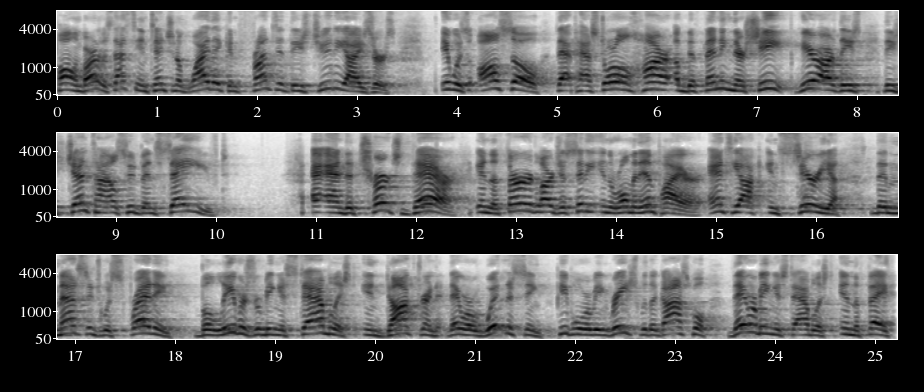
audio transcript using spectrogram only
Paul and Barnabas, that's the intention of why they confronted these Judaizers. It was also that pastoral heart of defending their sheep. Here are these, these Gentiles who'd been saved. And the church there in the third largest city in the Roman Empire, Antioch in Syria, the message was spreading. Believers were being established in doctrine. They were witnessing. People were being reached with the gospel. They were being established in the faith.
